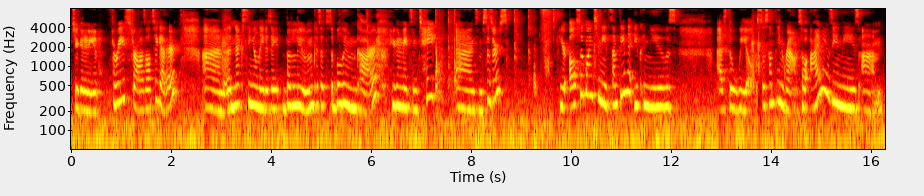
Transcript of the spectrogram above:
So you're gonna need three straws altogether. Um, the next thing you'll need is a balloon, because it's a balloon car. You're gonna need some tape and some scissors. You're also going to need something that you can use as the wheels, so something round. So I'm using these um,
